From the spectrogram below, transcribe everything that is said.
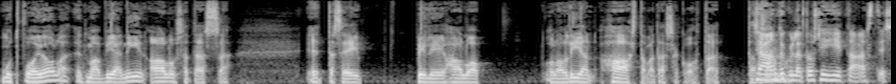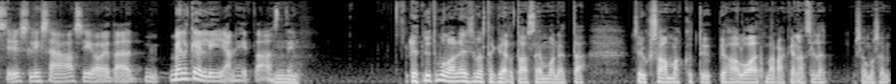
mutta voi olla, että mä oon vielä niin alussa tässä, että se ei, peli ei halua olla liian haastava tässä kohtaa. Että se antoi kyllä tosi hitaasti siis lisää asioita, että melkein liian hitaasti. Mm. Et nyt mulla on ensimmäistä kertaa semmoinen, että se yksi sammakkotyyppi haluaa, että mä rakennan sille semmoisen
